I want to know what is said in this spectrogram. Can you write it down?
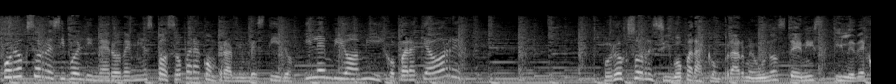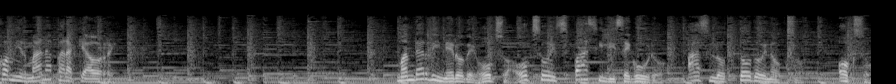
Por Oxo recibo el dinero de mi esposo para comprarme un vestido y le envío a mi hijo para que ahorre. Por Oxo recibo para comprarme unos tenis y le dejo a mi hermana para que ahorre. Mandar dinero de Oxo a Oxo es fácil y seguro. Hazlo todo en Oxo. Oxo,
